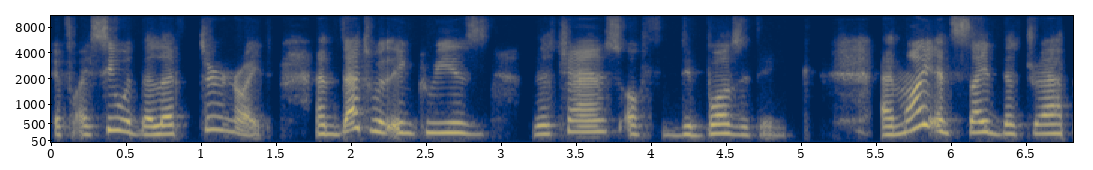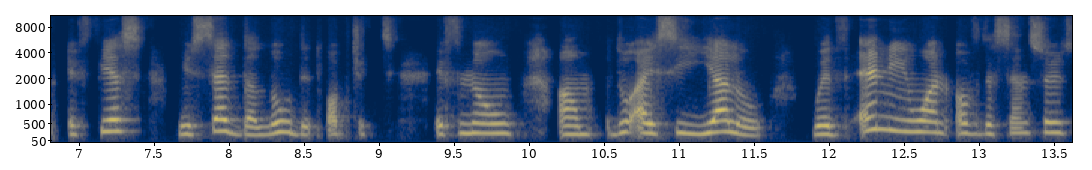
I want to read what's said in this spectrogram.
If I see with the left, turn right. And that will increase the chance of depositing. Am I inside the trap? If yes, reset the loaded objects. If no, um, do I see yellow with any one of the sensors?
